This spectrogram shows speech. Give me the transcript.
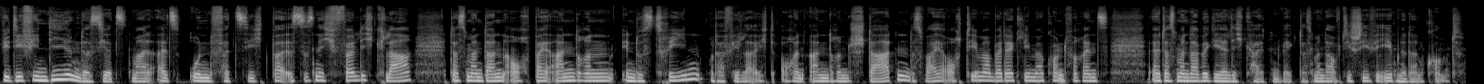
wir definieren das jetzt mal als unverzichtbar, ist es nicht völlig klar, dass man dann auch bei anderen Industrien oder vielleicht auch in anderen Staaten, das war ja auch Thema bei der Klimakonferenz, äh, dass man da Begehrlichkeiten weckt, dass man da auf die schiefe Ebene dann kommt?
